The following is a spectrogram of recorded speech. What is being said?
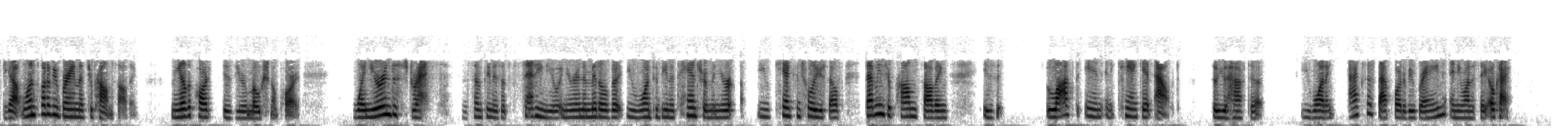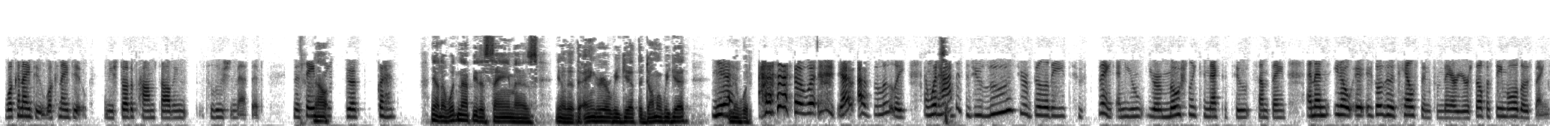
You got one part of your brain that's your problem solving. And the other part is your emotional part. When you're in distress something is upsetting you and you're in the middle of it, you want to be in a tantrum and you're, you can't control yourself, that means your problem solving is locked in and it can't get out. So you have to, you want to access that part of your brain and you want to say, okay, what can I do? What can I do? And you start the problem solving solution method. And the same now, thing you have, go ahead. Yeah, now wouldn't that be the same as, you know, the, the angrier we get, the dumber we get? Yeah. You know, yeah, absolutely. And what happens is you lose your ability to think and you, you're emotionally connected to something. And then, you know, it, it goes in a tailspin from there, your self-esteem, all those things.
